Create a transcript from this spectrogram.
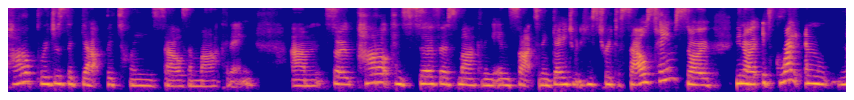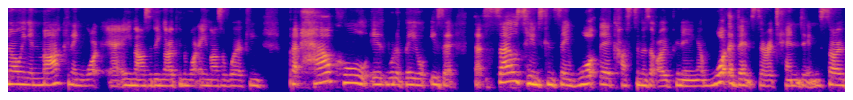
Pardot bridges the gap between sales and marketing. Um, so Pardot can surface marketing insights and engagement history to sales teams. So, you know, it's great in knowing in marketing what emails are being opened what emails are working, but how cool it, would it be or is it that sales teams can see what their customers are opening and what events they're attending? So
